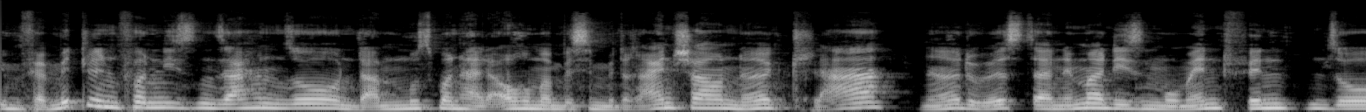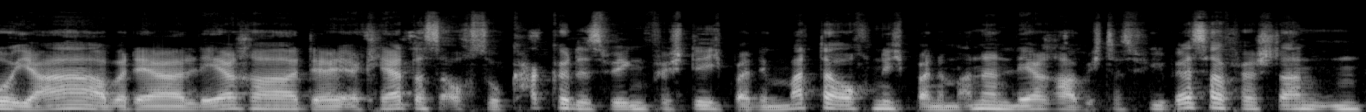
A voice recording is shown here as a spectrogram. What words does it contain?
im Vermitteln von diesen Sachen so und da muss man halt auch immer ein bisschen mit reinschauen, ne? Klar, ne, du wirst dann immer diesen Moment finden, so, ja, aber der Lehrer, der erklärt das auch so kacke, deswegen verstehe ich bei dem Mathe auch nicht, bei einem anderen Lehrer habe ich das viel besser verstanden.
